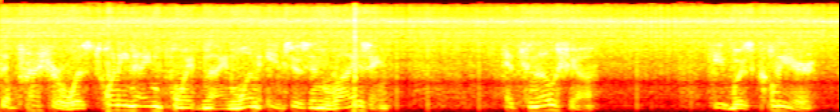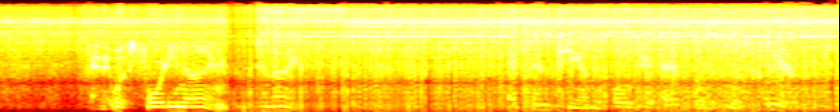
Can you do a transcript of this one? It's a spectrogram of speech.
The pressure was 29.91 inches and rising. At Kenosha, it was clear, and it was 49 tonight. At 10 p.m. Old Airport, was clear.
